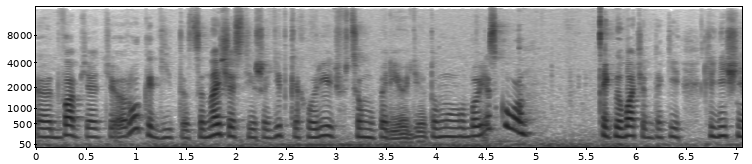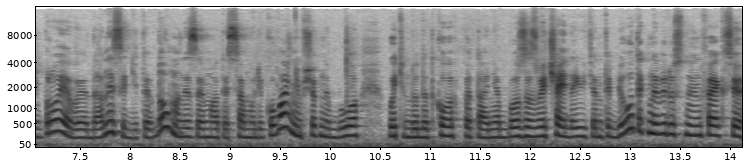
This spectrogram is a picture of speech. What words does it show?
е, 2-5 роки діти. Це найчастіше дітки хворіють в цьому періоді. Тому обов'язково, як ми бачимо такі клінічні прояви, да, не сидіти вдома, не займатися самолікуванням, щоб не було потім додаткових питань. Бо зазвичай дають антибіотик на вірусну інфекцію,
